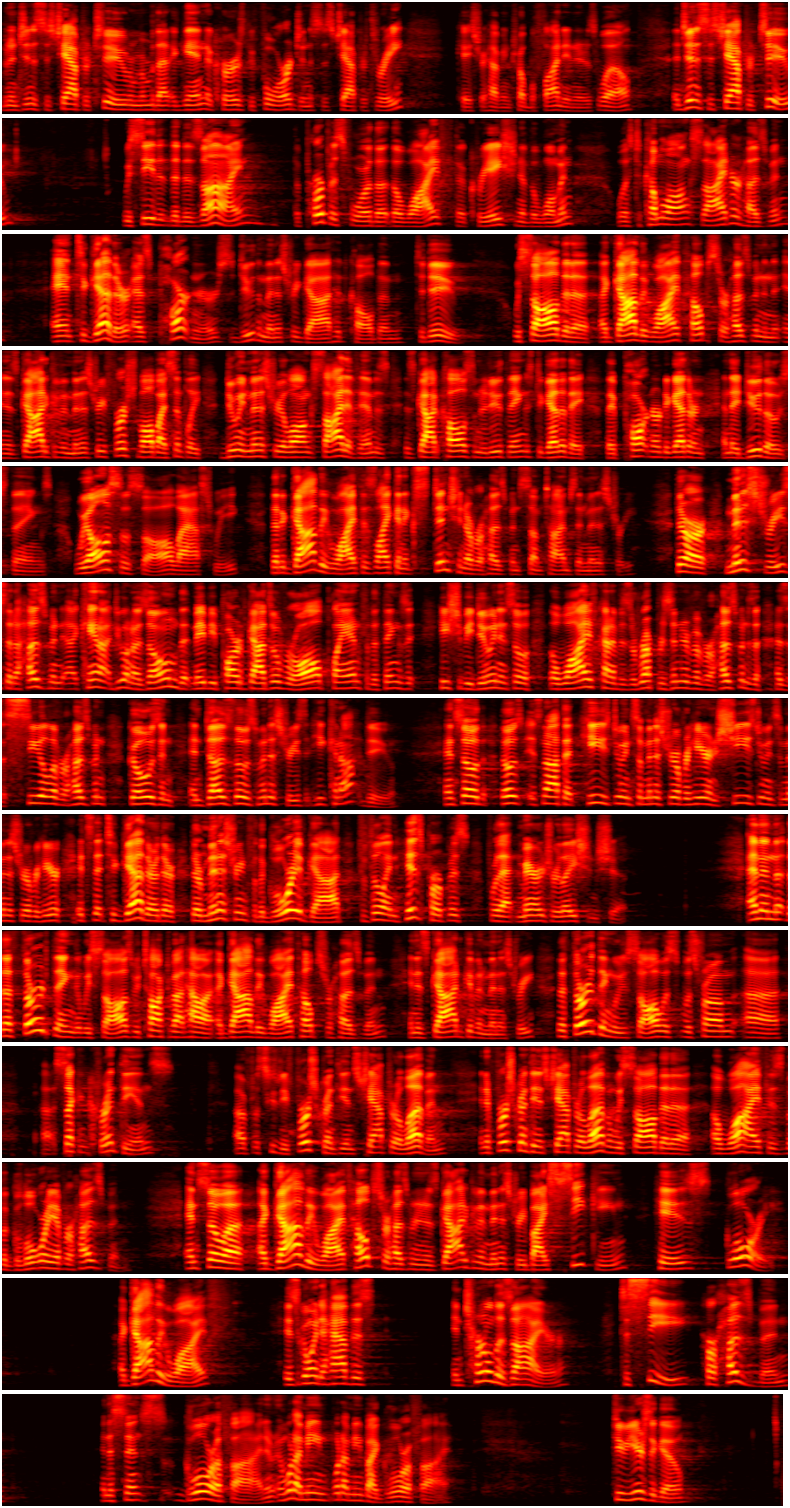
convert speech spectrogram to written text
But in Genesis chapter 2, remember that again occurs before Genesis chapter 3, in case you're having trouble finding it as well. In Genesis chapter 2, we see that the design, the purpose for the, the wife, the creation of the woman, was to come alongside her husband and together, as partners, do the ministry God had called them to do. We saw that a, a godly wife helps her husband in, in his God given ministry, first of all, by simply doing ministry alongside of him. As, as God calls them to do things together, they, they partner together and, and they do those things. We also saw last week that a godly wife is like an extension of her husband sometimes in ministry. There are ministries that a husband uh, cannot do on his own that may be part of God's overall plan for the things that he should be doing. And so the wife, kind of as a representative of her husband, as a, as a seal of her husband, goes and, and does those ministries that he cannot do. And so those, it's not that he's doing some ministry over here and she's doing some ministry over here. It's that together they're, they're ministering for the glory of God, fulfilling his purpose for that marriage relationship. And then the, the third thing that we saw is we talked about how a, a godly wife helps her husband in his God given ministry. The third thing we saw was, was from uh, uh, 2 Corinthians, uh, excuse me, 1 Corinthians chapter 11. And in 1 Corinthians chapter 11, we saw that a, a wife is the glory of her husband. And so a, a godly wife helps her husband in his God given ministry by seeking his glory. A godly wife is going to have this internal desire to see her husband in a sense, glorified. And what I mean, what I mean by glorify. A few years ago,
